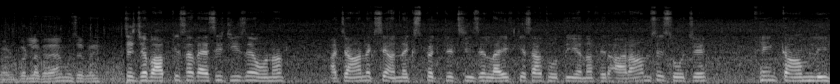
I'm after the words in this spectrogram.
गड़बड़ लग रहा है मुझे भाई। जब आपके साथ ऐसी चीज़ें हो ना अचानक से अनएक्सपेक्टेड चीज़ें लाइफ के साथ होती है ना, फिर आराम से सोचे थिंक कामली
